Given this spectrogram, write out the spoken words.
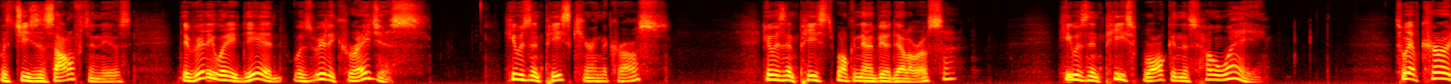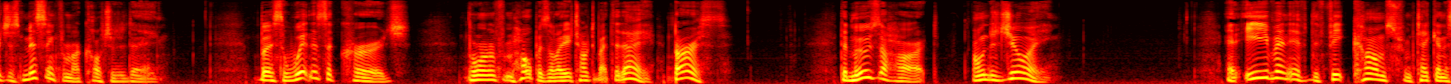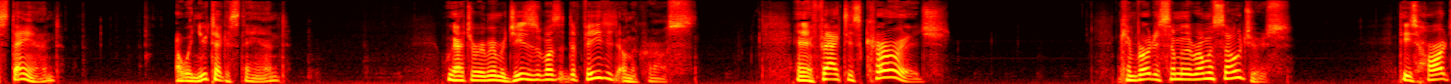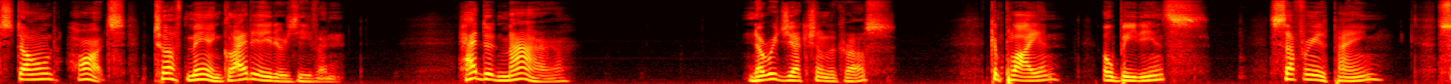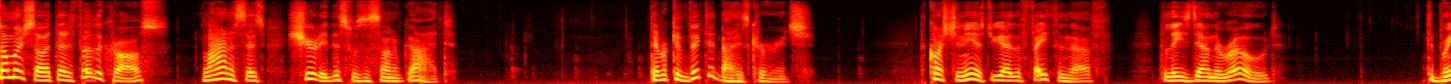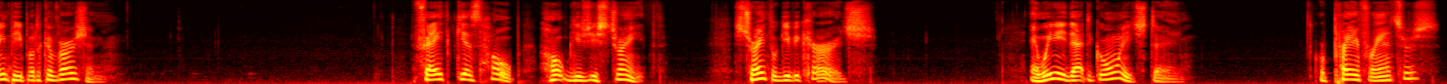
with Jesus often is that really what he did was really courageous. He was in peace carrying the cross. He was in peace walking down Via Dolorosa. He was in peace walking this whole way. So we have courage that's missing from our culture today. But it's a witness of courage born from hope, as the lady talked about today. Birth that moves the heart on to joy. And even if defeat comes from taking a stand, or when you take a stand, we have to remember Jesus wasn't defeated on the cross. And in fact, his courage converted some of the Roman soldiers. These hard stoned hearts, tough men, gladiators even, had to admire no rejection of the cross, complying, obedience, suffering his pain, so much so that at the foot of the cross, Longinus says, Surely this was the Son of God. They were convicted by his courage. The question is do you have the faith enough that leads down the road to bring people to conversion? Faith gives hope, hope gives you strength. Strength will give you courage. And we need that to go on each day. We're praying for answers,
